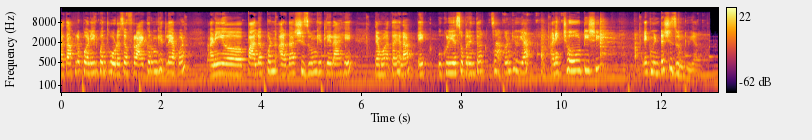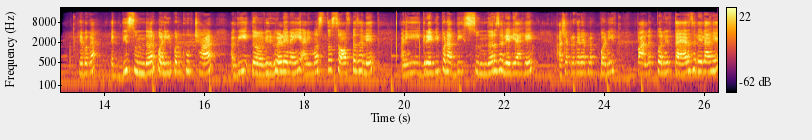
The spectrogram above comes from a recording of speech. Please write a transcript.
आता आपलं पनीर पण थोडंसं फ्राय करून घेतलं आहे आपण. आणि पालक पण अर्धा शिजवून घेतलेला आहे. त्यामुळे आता ह्याला एक उकळी असोपर्यंत झाकण ठेवूया. आणि एक छोटीशी एक मिनटं शिजवून घेऊया. हे बघा अगदी सुंदर पनीर पण खूप छान अगदी विरघळले नाही आणि मस्त सॉफ्ट झालेत. आणि ग्रेव्ही पण अगदी सुंदर झालेली आहे. अशा प्रकारे आपला पनीर पालक पनीर तयार झालेला आहे.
